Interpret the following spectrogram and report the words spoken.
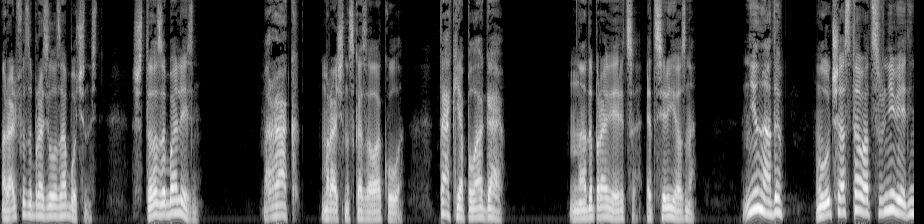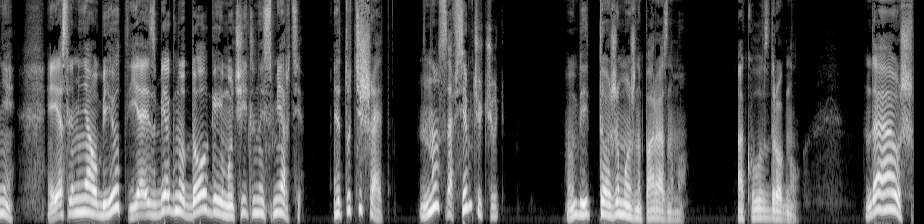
Ральф изобразил озабоченность. «Что за болезнь?» «Рак», — мрачно сказала акула. «Так я полагаю». «Надо провериться, это серьезно». «Не надо. Лучше оставаться в неведении. Если меня убьют, я избегну долгой и мучительной смерти. Это утешает. Но совсем чуть-чуть». «Убить тоже можно по-разному». Акула вздрогнул. «Да уж.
